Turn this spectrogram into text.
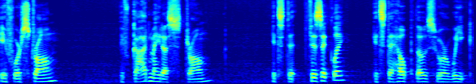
if we're strong, if God made us strong, it's that physically it's to help those who are weak.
